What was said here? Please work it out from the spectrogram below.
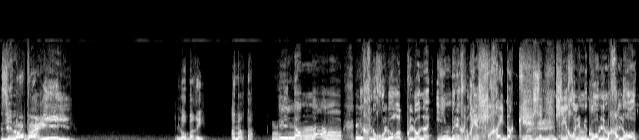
זה לא בריא. לא בריא? אמרת? אלא מה? לכלוך הוא לא רק לא נעים, בלכלוך יש חיידקים ש- שיכולים לגרום למחלות.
